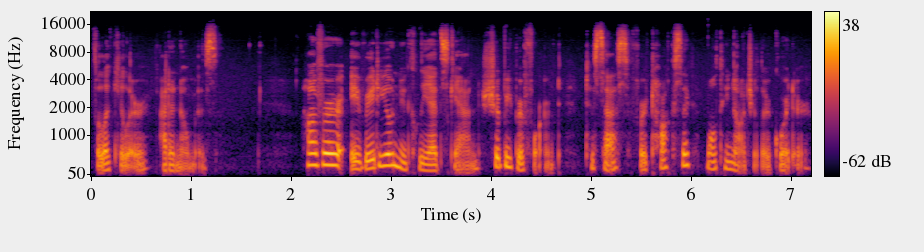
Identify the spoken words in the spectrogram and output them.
follicular adenomas. However, a radionuclide scan should be performed to assess for toxic multinodular goiter.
